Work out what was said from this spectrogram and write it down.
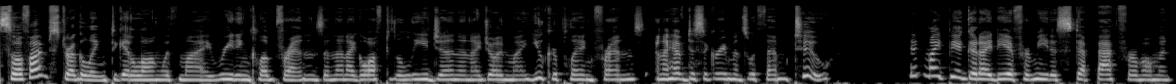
So if I'm struggling to get along with my reading club friends, and then I go off to the Legion and I join my euchre playing friends, and I have disagreements with them too, it might be a good idea for me to step back for a moment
